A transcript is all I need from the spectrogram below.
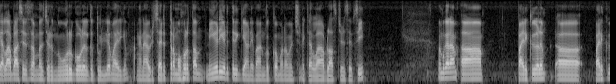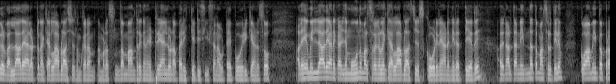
കേരള ബ്ലാസ്റ്റേഴ്സിനെ സംബന്ധിച്ച് ഒരു നൂറ് ഗോളുകൾക്ക് തുല്യമായിരിക്കും. അങ്ങനെ ആ ഒരു ചരിത്ര മുഹൂർത്തം നേടിയെടുത്തിരിക്കുകയാണ് ഇവാൻ വിക്കോമനോവിച്ചിന്റെ കേരള ബ്ലാസ്റ്റേഴ്സ് എഫ് സി നമുക്കറിയാം പരിക്കുകളും പരിക്കുകൾ വല്ലാതെ അലട്ടുന്ന കേരള ബ്ലാസ്റ്റേഴ്സ് നമുക്കറിയാം നമ്മുടെ സ്വന്തം മാന്ത്രികൻ എഡ്രിയാൻ ലൂണ പരിക്കേറ്റ് സീസൺ ഔട്ടായി പോയിരിക്കുകയാണ്. സോ അദ്ദേഹം ഇല്ലാതെയാണ് കഴിഞ്ഞ മൂന്ന് മത്സരങ്ങളിലും കേരള ബ്ലാസ്റ്റേഴ്സ് സ്കോഡിനെയാണ് നിരത്തിയത് അതിനാൽ തന്നെ ഇന്നത്തെ മത്സരത്തിലും ക്വാമി പെപ്പർ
